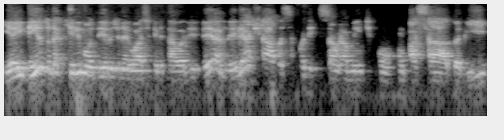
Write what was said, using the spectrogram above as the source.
E aí, dentro daquele modelo de negócio que ele estava vivendo, ele achava essa conexão realmente com, com, o passado ali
